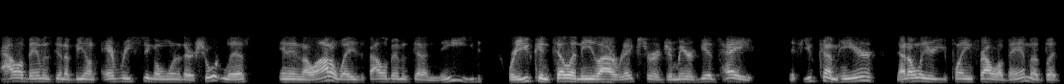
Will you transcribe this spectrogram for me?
Alabama's going to be on every single one of their short lists. And in a lot of ways, if Alabama's got a need where you can tell an Eli Ricks or a Jahmyr Gibbs, hey, if you come here, not only are you playing for Alabama, but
